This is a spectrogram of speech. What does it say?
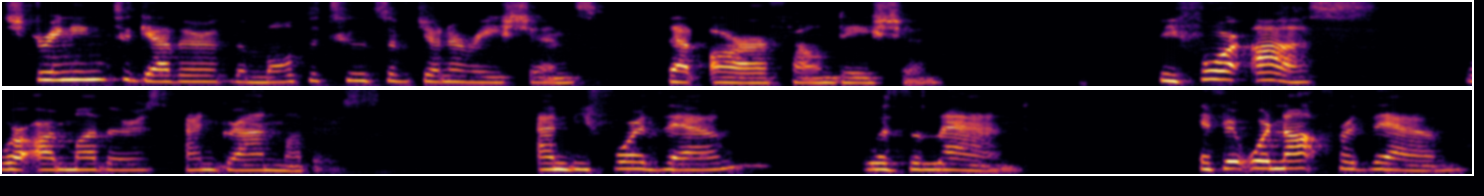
stringing together the multitudes of generations that are our foundation. Before us were our mothers and grandmothers, and before them was the land. If it were not for them,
